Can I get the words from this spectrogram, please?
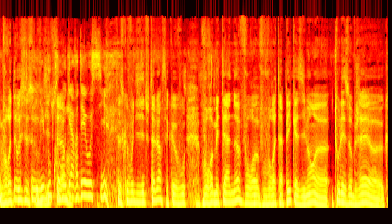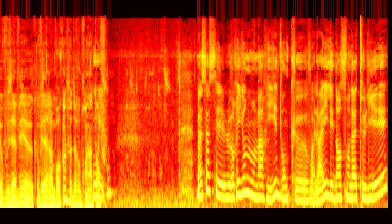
Vous reta- oui, c'est ce que Et vous il est beaucoup à l'heure. regardé aussi. C'est ce que vous disiez tout à l'heure, c'est que vous vous remettez à neuf, vous vous, vous retapez quasiment euh, tous les objets euh, que vous avez euh, que vous avez en brocante. Ça doit vous prendre un temps fou. Bah ça c'est le rayon de mon mari, donc euh, voilà, il est dans son atelier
